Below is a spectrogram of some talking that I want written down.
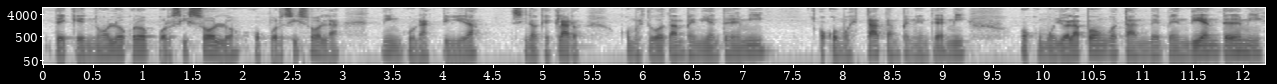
de que no logro por sí solo o por sí sola ninguna actividad, sino que claro, como estuvo tan pendiente de mí, o como está tan pendiente de mí, o como yo la pongo tan dependiente de mí,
